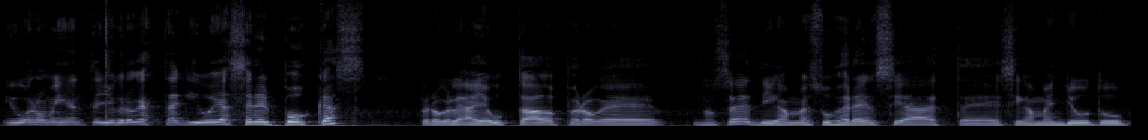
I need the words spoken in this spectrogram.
Y bueno, mi gente, yo creo que hasta aquí voy a hacer el podcast. Espero que les haya gustado. Espero que, no sé, díganme sugerencias. Este, síganme en YouTube.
